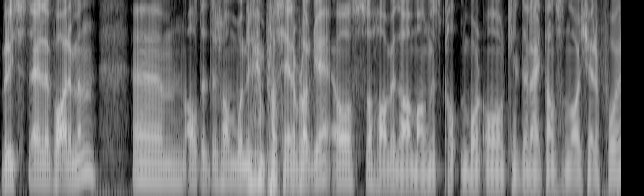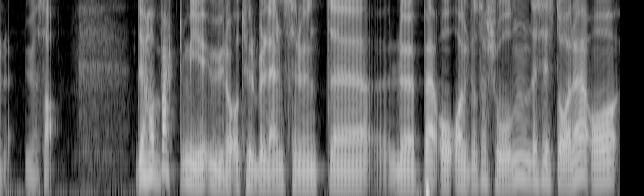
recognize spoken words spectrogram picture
brystet eller på armen. Um, alt ettersom hvor de plasserer flagget. Og så har vi da Magnus Kaltenborn og Ketil Reitan som da kjører for USA. Det har vært mye uro og turbulens rundt uh, løpet og organisasjonen det siste året, og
